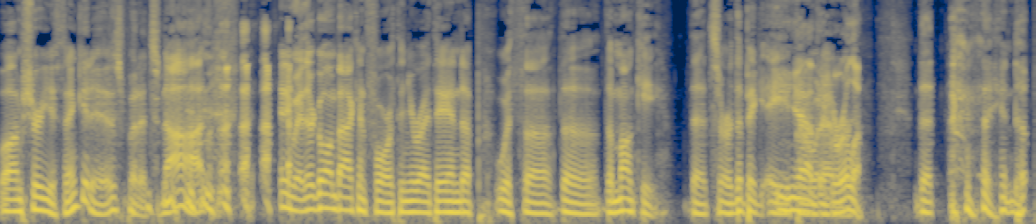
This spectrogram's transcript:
Well, I'm sure you think it is, but it's not. anyway, they're going back and forth, and you're right. They end up with uh, the the monkey that's or the big ape, Yeah, or the gorilla. That they end up.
